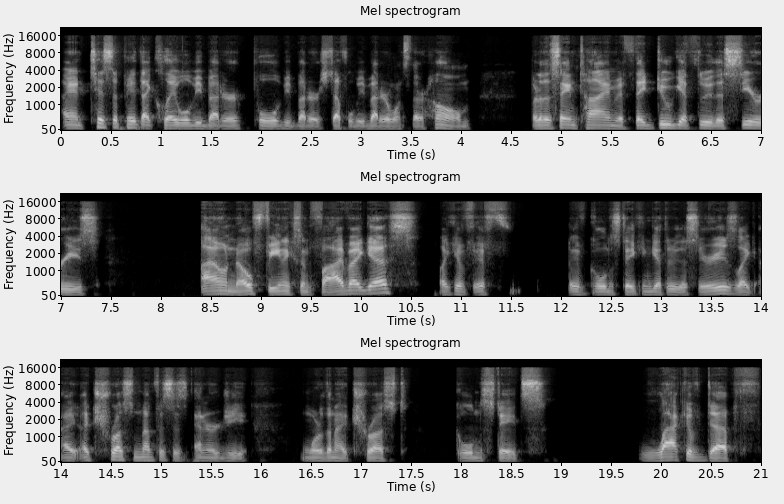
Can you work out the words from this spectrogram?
I anticipate that Klay will be better, Poole will be better, Steph will be better once they're home. But at the same time, if they do get through this series, I don't know, Phoenix and five, I guess. Like if if if Golden State can get through the series, like I, I trust Memphis's energy more than I trust Golden State's lack of depth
